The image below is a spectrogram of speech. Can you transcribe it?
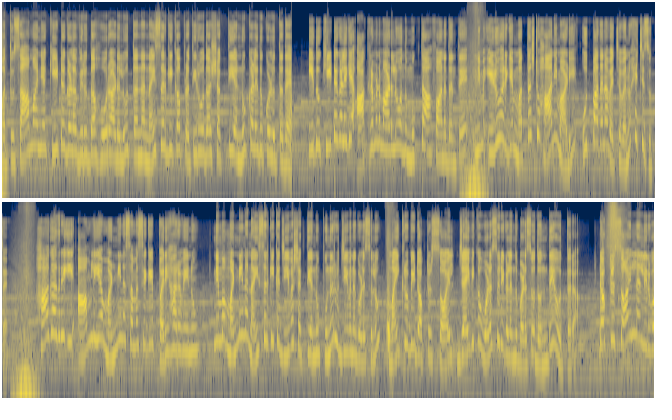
ಮತ್ತು ಸಾಮಾನ್ಯ ಕೀಟಗಳ ವಿರುದ್ಧ ಹೋರಾಡಲು ತನ್ನ ನೈಸರ್ಗಿಕ ಪ್ರತಿರೋಧ ಶಕ್ತಿಯನ್ನು ಕಳೆದುಕೊಳ್ಳುತ್ತದೆ. ಇದು ಕೀಟಗಳಿಗೆ ಆಕ್ರಮಣ ಮಾಡಲು ಒಂದು ಮುಕ್ತ ಆಹ್ವಾನದಂತೆ ನಿಮ್ಮ ಇಳುವರಿಗೆ ಮತ್ತಷ್ಟು ಹಾನಿ ಮಾಡಿ ಉತ್ಪಾದನಾ ವೆಚ್ಚವನ್ನು ಹೆಚ್ಚಿಸುತ್ತೆ. ಹಾಗಾದ್ರೆ ಈ ಆಮ್ಲೀಯ ಮಣ್ಣಿನ ಸಮಸ್ಯೆಗೆ ಪರಿಹಾರವೇನು? ನಿಮ್ಮ ಮಣ್ಣಿನ ನೈಸರ್ಗಿಕ ಜೀವಶಕ್ತಿಯನ್ನು ಪುನರುಜ್ಜೀವನಗೊಳಿಸಲು ಮೈಕ್ರೋಬಿ ಡಾಕ್ಟರ್ ಸಾಯಿಲ್ ಜೈವಿಕ ಒಳಸುರಿಗಳನ್ನು ಬಳಸೋದೊಂದೇ ಉತ್ತರ. ಡಾಕ್ಟರ್ ಸಾಯಿಲ್ನಲ್ಲಿರುವ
